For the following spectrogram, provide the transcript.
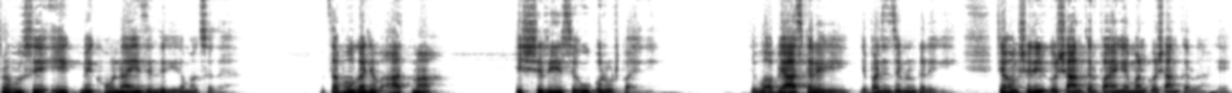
प्रभु से एक में होना ही ज़िंदगी का मकसद है। तब होगा जब आत्मा इस शरीर से ऊपर उठ पाएगी। जब वो अभ्यास करेगी, जब भजन सिमरन करेगी, जब हम शरीर को शांत कर पाएँगे, मन को शांत कर पाएँगे,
